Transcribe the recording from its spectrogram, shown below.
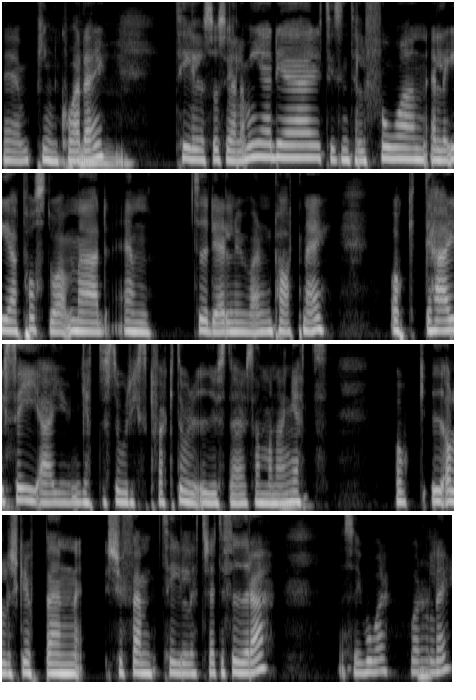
eh, pinkoder mm. till sociala medier, till sin telefon eller e-post med en tidigare eller nuvarande partner. Och Det här i sig är ju en jättestor riskfaktor i just det här sammanhanget. Och I åldersgruppen 25 till 34, alltså i vår, vår mm. ålder,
